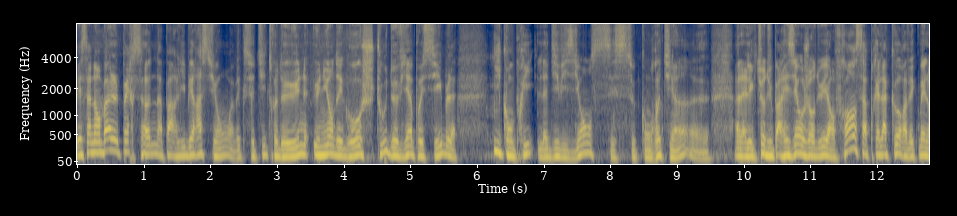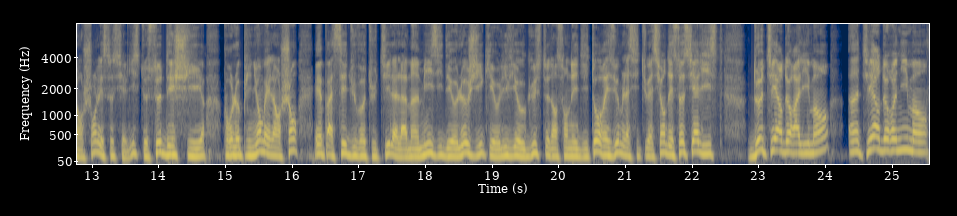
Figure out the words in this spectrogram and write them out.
Et ça n'emballe personne à part Libération avec ce titre de une, Union des gauches, tout devient possible y compris la division. C'est ce qu'on retient euh, à la lecture du Parisien aujourd'hui en France. Après l'accord avec Mélenchon, les socialistes se déchirent. Pour l'opinion, Mélenchon est passé du vote utile à la mainmise idéologique et Olivier Auguste, dans son édito, résume la situation des socialistes. Deux tiers de ralliement, un tiers de reniement.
